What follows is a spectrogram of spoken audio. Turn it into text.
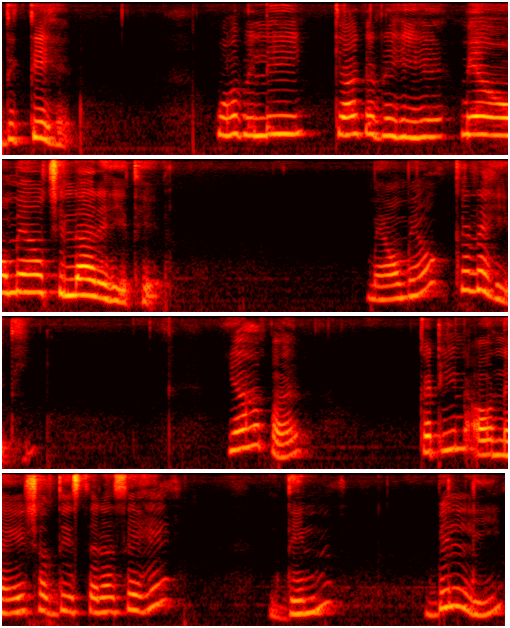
दिखती है। वह बिल्ली क्या कर रही है? म्याओ म्याओ चिल्ला रही थी। म्याओ म्याओ कर रही थी। यहाँ पर कठिन और नए शब्द इस तरह से है। दिन, बिल्ली,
